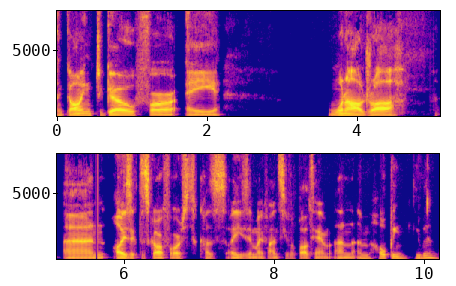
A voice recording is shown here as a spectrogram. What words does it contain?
I'm going to go for a one-all draw, and Isak to score first because he's in my fancy football team, and I'm hoping he will.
